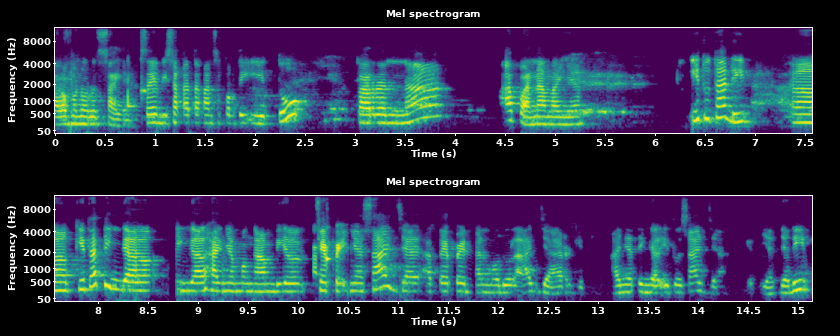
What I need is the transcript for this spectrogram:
kalau menurut saya. Saya bisa katakan seperti itu karena apa namanya? Itu tadi eh, kita tinggal tinggal hanya mengambil CP-nya saja, ATP dan modul ajar gitu. Hanya tinggal itu saja gitu ya. Jadi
